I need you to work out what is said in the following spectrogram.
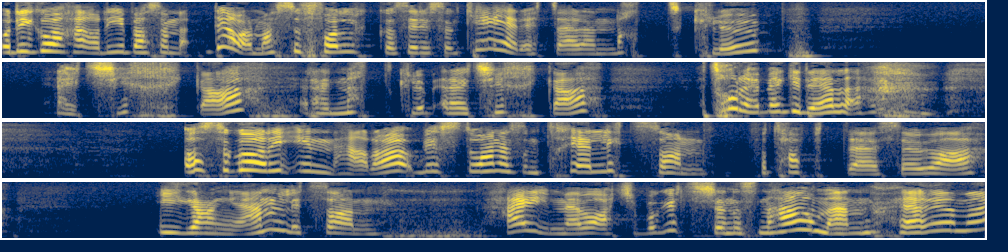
Og de går her, og de er bare sånn Det var masse folk, og så er de sånn Hva er dette? Er det en nattklubb? Er det ei kirke? Er det en nattklubb? Er det ei kirke? Jeg tror det er begge deler. Og så går de inn her da, blir stående som tre litt sånn fortapte sauer i gangen. Litt sånn Hei, vi var ikke på gudstjenesten her, men her er vi.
